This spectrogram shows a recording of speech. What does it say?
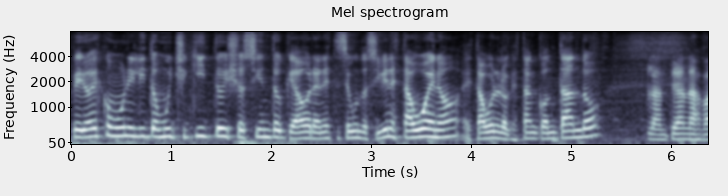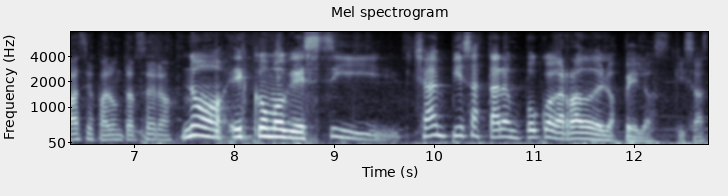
Pero es como un hilito muy chiquito y yo siento que ahora en este segundo, si bien está bueno, está bueno lo que están contando. ¿Plantean las bases para un tercero? No, es como que sí, ya empieza a estar un poco agarrado de los pelos, quizás.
